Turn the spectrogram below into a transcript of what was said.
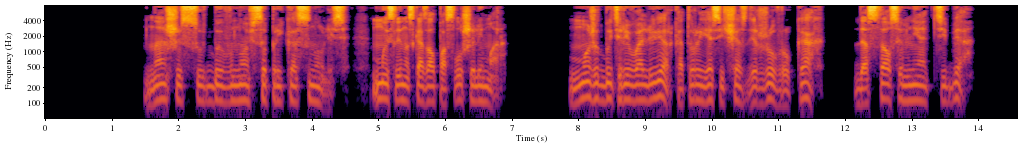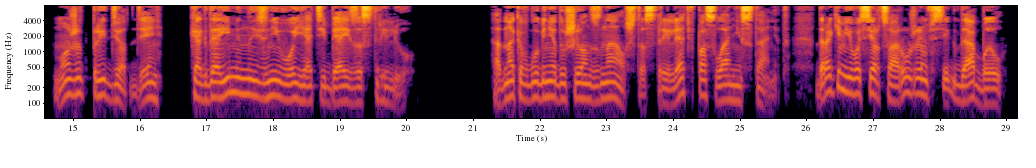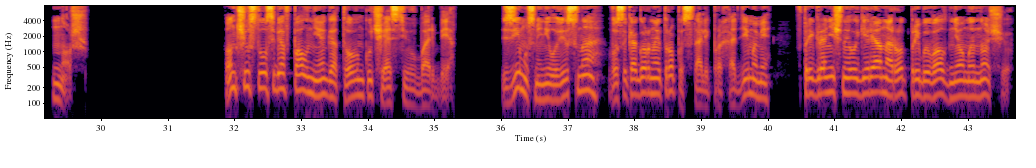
Наши судьбы вновь соприкоснулись. — мысленно сказал послу Шалимар. «Может быть, револьвер, который я сейчас держу в руках, достался мне от тебя. Может, придет день, когда именно из него я тебя и застрелю». Однако в глубине души он знал, что стрелять в посла не станет. Дорогим его сердцу оружием всегда был нож. Он чувствовал себя вполне готовым к участию в борьбе. Зиму сменила весна, высокогорные тропы стали проходимыми, в приграничные лагеря народ прибывал днем и ночью.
